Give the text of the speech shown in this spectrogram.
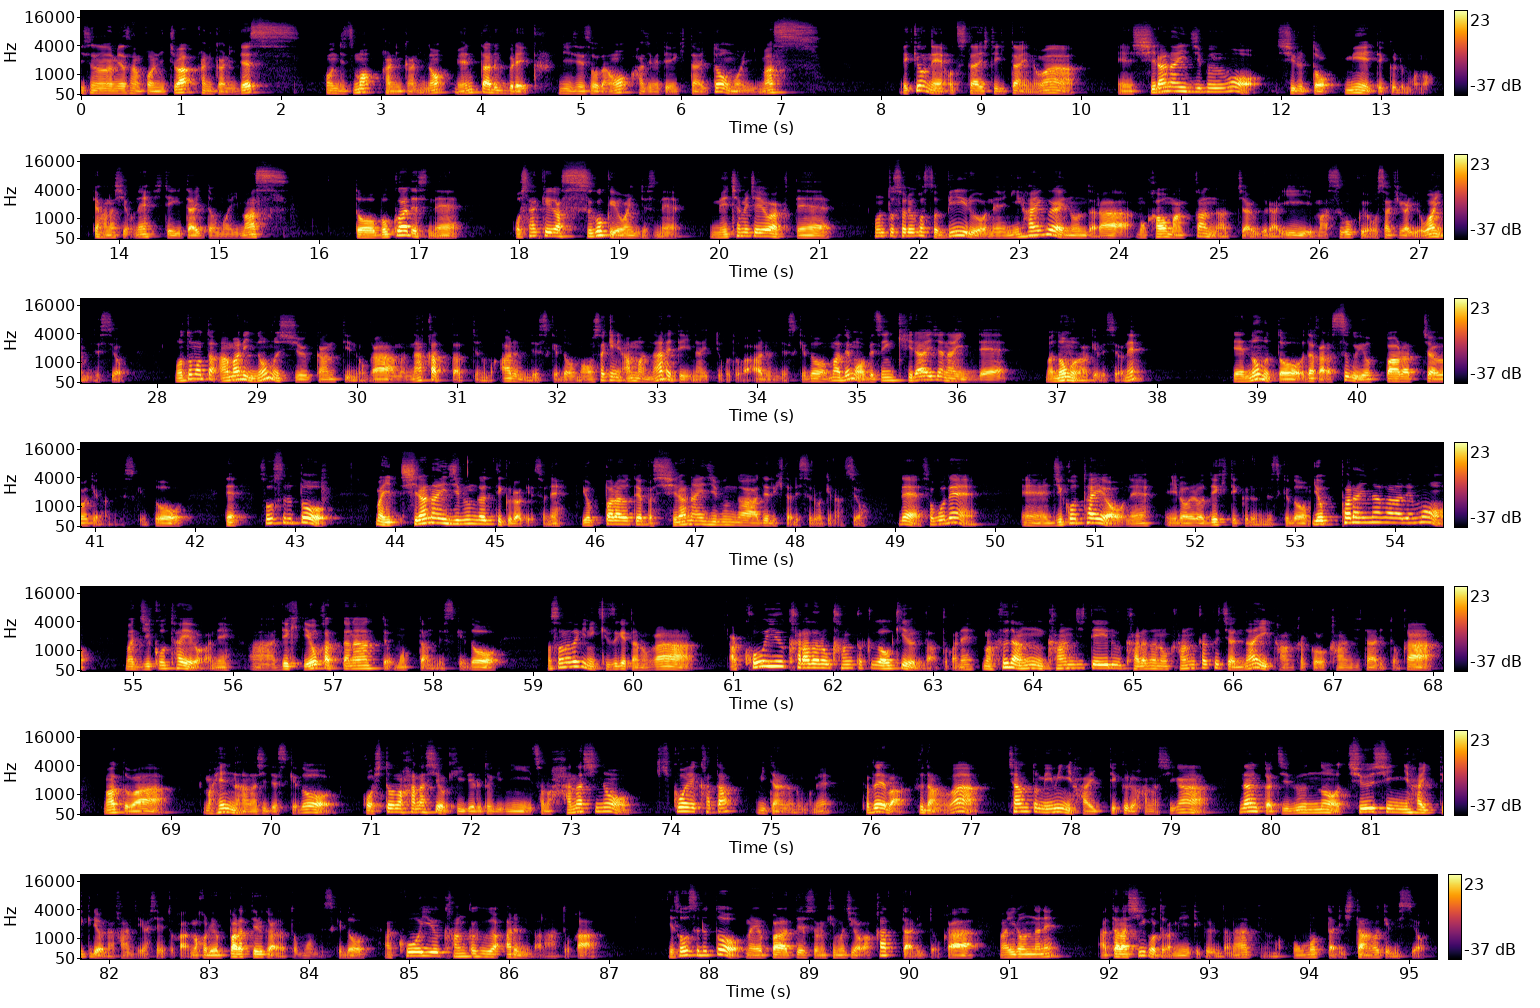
リスナーの皆さん、こんにちは。カニカニです。本日もカニカニのメンタルブレイク、人生相談を始めていきたいと思います。え今日ね、お伝えしていきたいのは、え知らない自分を知ると見えてくるものって話をね、していきたいと思います。と僕はですね、お酒がすごく弱いんですね。めちゃめちゃ弱くて、ほんとそれこそビールをね、2杯ぐらい飲んだら、もう顔真っ赤になっちゃうぐらい、まあ、すごくお酒が弱いんですよ。もともとあまり飲む習慣っていうのが、ま、なかったっていうのもあるんですけど、まあ、お酒にあんま慣れていないってことがあるんですけど、まあでも別に嫌いじゃないんで、まあ、飲むわけですよね。で、飲むと、だからすぐ酔っ払っちゃうわけなんですけど、で、そうすると、まあ、知らない自分が出てくるわけですよね。酔っ払うとやっぱ知らない自分が出てきたりするわけなんですよ。で、そこで、えー自己対話をね、いろいろできてくるんですけど、酔っ払いながらでも、まあ、自己対話がねあできてよかったなって思ったんですけどまあその時に気づけたのがあこういう体の感覚が起きるんだとかね、まあ、普段感じている体の感覚じゃない感覚を感じたりとか、まあ、あとは、まあ、変な話ですけどこう人の話を聞いてる時にその話の聞こえ方みたいなのもね例えば普段はちゃんと耳に入ってくる話がなんか自分の中心に入ってくるような感じがしたりとか、まあ、これ酔っ払ってるからだと思うんですけどあこういう感覚があるんだなとかでそうすると、まあ、酔っ払ってる人の気持ちが分かったりとか、まあ、いろんなね新しいことが見えてくるんだなっていうのも思ったりしたわけですよ。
